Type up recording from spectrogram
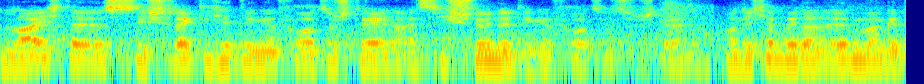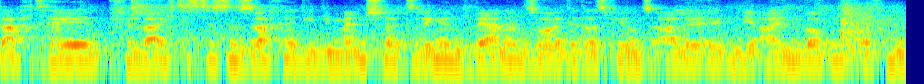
leichter ist, sich schreckliche Dinge vorzustellen, als sich schöne Dinge vorzustellen. Und ich habe mir dann irgendwann gedacht, hey, vielleicht ist das eine Sache, die die Menschheit dringend lernen sollte, dass wir uns alle irgendwie einloggen auf eine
